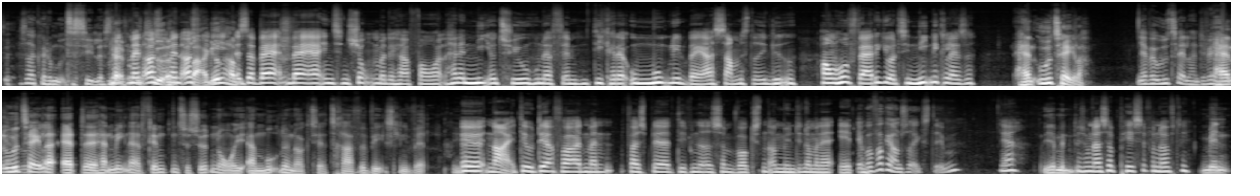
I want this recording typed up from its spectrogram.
det? Så kørt ham ud til Silas. Hvad Men, men også, men også fordi, ham? altså, hvad, hvad er intentionen med det her forhold? Han er 29, hun er 15. De kan da umuligt være samme sted i livet. Har hun overhovedet færdiggjort sin 9. klasse? Han udtaler, Jeg vil udtale ham. Det han udtaler, at øh, han mener, at 15-17-årige er modne nok til at træffe væsentlige valg. Øh, nej, det er jo derfor, at man først bliver defineret som voksen og myndig, når man er 18. vide. Ja, hvorfor kan hun så ikke stemme? Jamen, Hvis hun er så pisse fornuftig. men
